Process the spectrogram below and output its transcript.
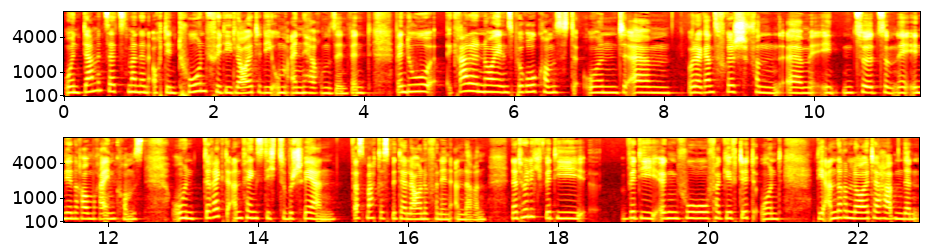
Und damit setzt man dann auch den Ton für die Leute, die um einen herum sind. Wenn, wenn du gerade neu ins Büro kommst und ähm, oder ganz frisch von ähm, in, zu, zu, in den Raum reinkommst und direkt anfängst, dich zu beschweren, was macht das mit der Laune von den anderen? Natürlich wird die wird die irgendwo vergiftet und die anderen Leute haben dann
